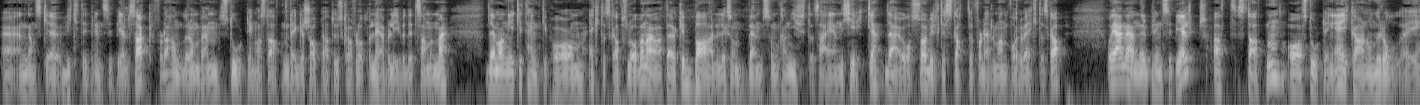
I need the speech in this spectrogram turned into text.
en ganske viktig prinsipiell sak. For det handler om hvem Stortinget og staten legger seg opp i at du skal få lov til å leve livet ditt sammen med. Det mange ikke tenker på om ekteskapsloven, er jo at det er jo ikke bare liksom hvem som kan gifte seg i en kirke, det er jo også hvilke skattefordeler man får ved ekteskap. Og jeg mener prinsipielt at staten og Stortinget ikke har noen rolle i,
